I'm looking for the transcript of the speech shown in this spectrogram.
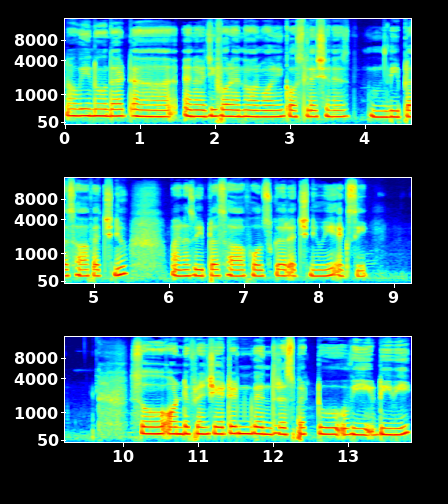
Now we know that uh, energy for anharmonic oscillation is v plus half h nu minus v plus half whole square h nu e xe so on differentiating with respect to v dv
